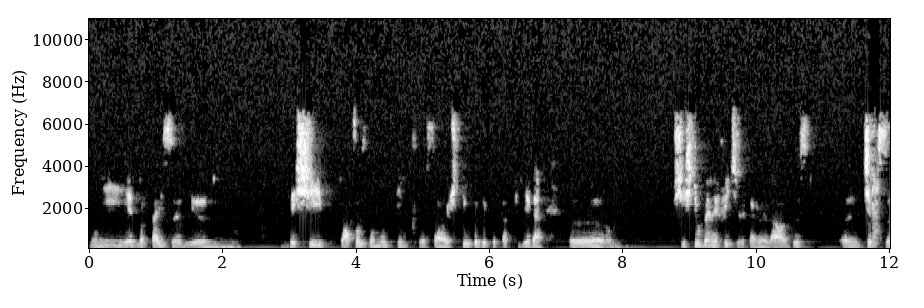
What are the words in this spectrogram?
Unii advertiseri, uh, deși au fost de mult timp sau știu cât de cât afilierea și știu beneficiile care le-au adus, încep să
